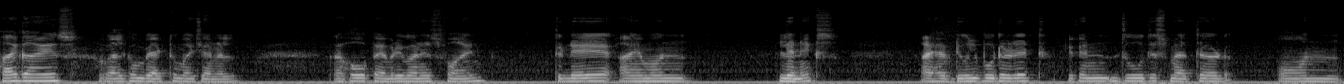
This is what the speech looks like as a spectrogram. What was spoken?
hi guys welcome back to my channel. I hope everyone is fine. Today I am on Linux. I have dual booted it. You can do this method on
